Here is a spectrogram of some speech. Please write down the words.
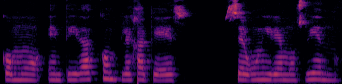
como entidad compleja que es, según iremos viendo.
